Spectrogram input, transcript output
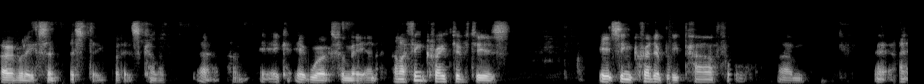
overly simplistic, but it's kind of uh, um, it, it works for me, and and I think creativity is it's incredibly powerful. Um, uh,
